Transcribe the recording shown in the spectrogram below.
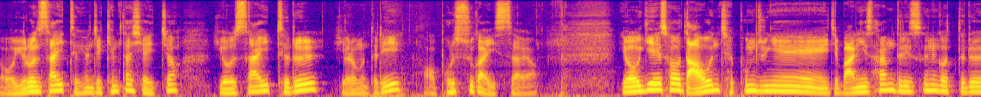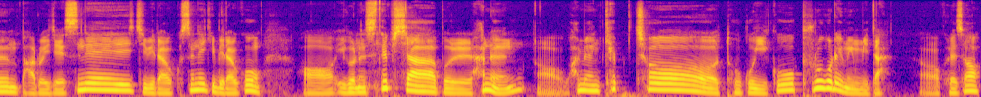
어, 이런 사이트 현재 Camtasia 있죠? 이 사이트를 여러분들이 어, 볼 수가 있어요. 여기에서 나온 제품 중에 이제 많이 사람들이 쓰는 것들은 바로 이제 Snagit이라고 Snagit이라고 어, 이거는 snapshot을 하는 어, 화면 캡처 도구이고 프로그램입니다. 어, 그래서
